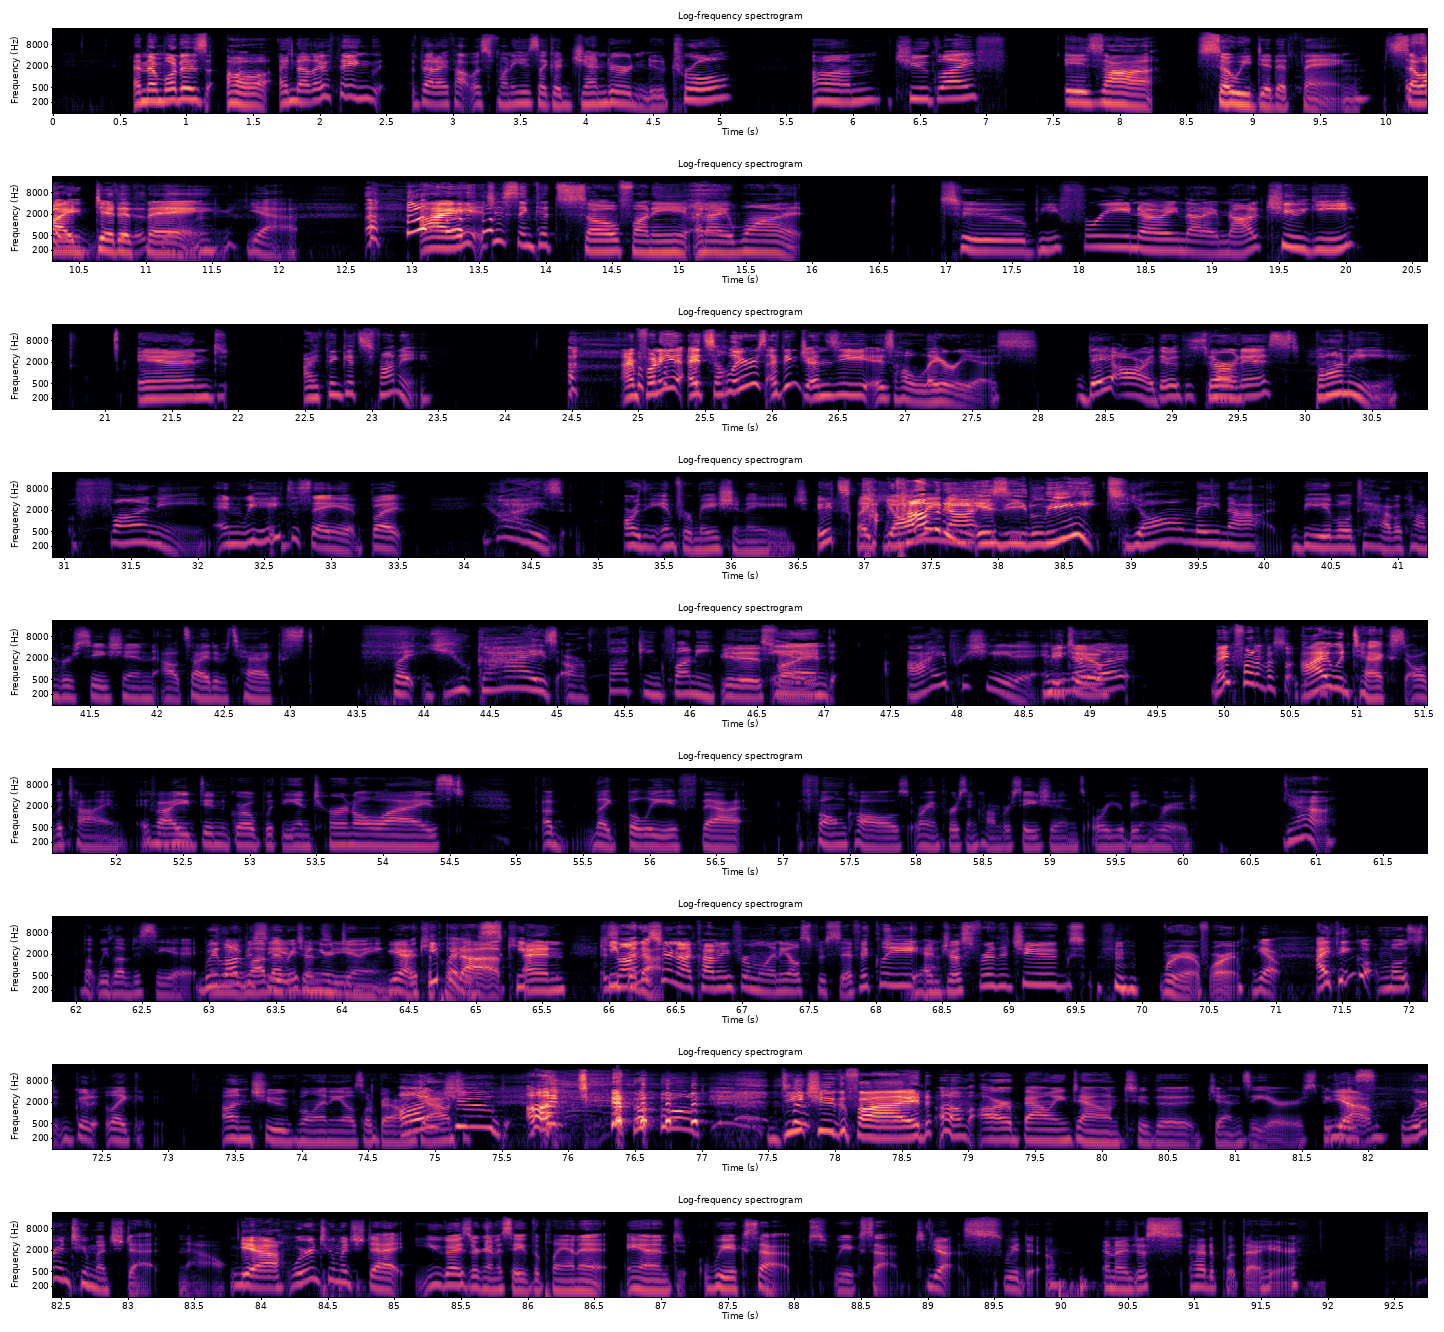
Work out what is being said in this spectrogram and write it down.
and then what is oh another thing that I thought was funny is like a gender neutral um chug life is uh so we did a thing. So, I he did, a thing. Yeah. I just think it's so funny and I want to be free knowing that I'm not a cheugy and I think it's funny. I'm funny. It's hilarious. I think Gen Z is hilarious. They are. They're the They're- smartest. Funny. funny. And we hate to say it, but you guys are the information age. It's Like, y'all may comedy not- is elite. Y'all may not be able to have a conversation outside of text, but you guys are fucking funny. It is funny. And I appreciate it. And Me you know too. what? Make fun of us. I would text all the time if I Mm-hmm. didn't grow up with the internalized uh, like belief that phone calls or in-person conversations or you're being rude. yeah. But we love to see it. We and love to love see everything you're doing. Yeah, keep it up. Keep, and as long as up. you're not coming for millennials specifically Yeah. and just for the chugs, we're here for it. yeah, I think most good like unchewed millennials are bowing down. To, Unchewed, unchewed, dechugified. um, are bowing down to the Gen Zers because Yeah. we're in too much debt now. Yeah. We're in too much debt. You guys are gonna save the planet, and we accept. We accept. Yes, we do. And I just had to put that here.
